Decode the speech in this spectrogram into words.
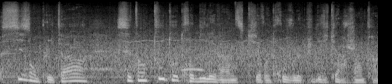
Six ans plus tard, c'est un tout autre Bill Evans qui retrouve le public argentin.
